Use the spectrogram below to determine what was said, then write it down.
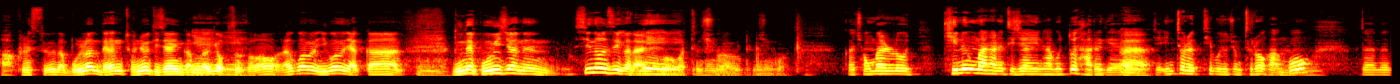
아 그랬어요 나 몰랐는데 내가 전혀 디자인 감각이 예, 없어서 라고 하면 이거는 약간 눈에 보이지 않는 시너지가 날것 예, 예, 같은 그쵸, 생각이 그쵸. 드는 것 같아요. 그러니까 정말로 기능만 하는 디자인하고 또 다르게 네. 인터랙티브도 좀 들어가고 음. 그다음에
